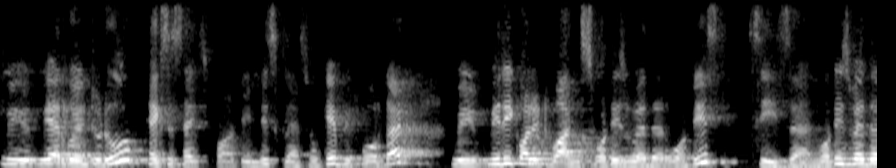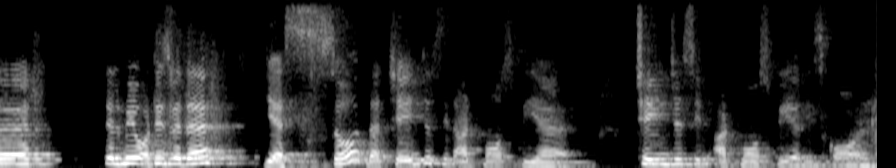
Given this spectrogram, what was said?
we, we are going to do exercise part in this class. Okay, before that we, we recall it once. What is weather? What is season? What is weather? Tell me what is weather? Yes. So the changes in atmosphere. Changes in atmosphere is called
